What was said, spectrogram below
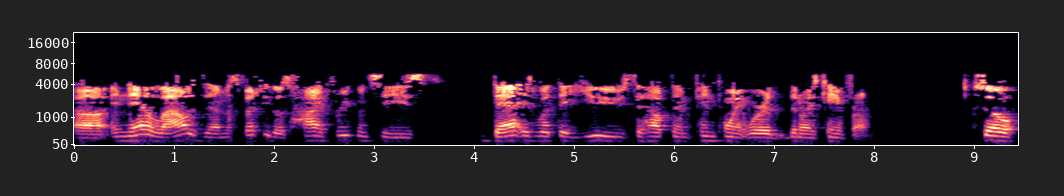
uh, and that allows them, especially those high frequencies, that is what they use to help them pinpoint where the noise came from. So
